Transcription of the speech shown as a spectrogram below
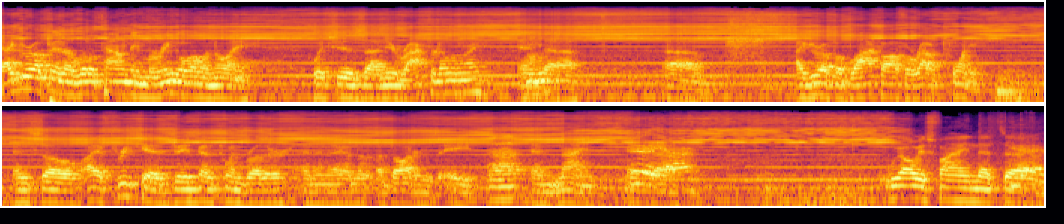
I grew up in a little town named Marengo, Illinois, which is uh, near Rockford, Illinois, and Mhm. uh, uh, I grew up a block off of Route 20. And so I have three kids. Jay's got a twin brother, and then I have a- daughter who's eight Uh, and nine. Here And, we uh, are. we always find that uh.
